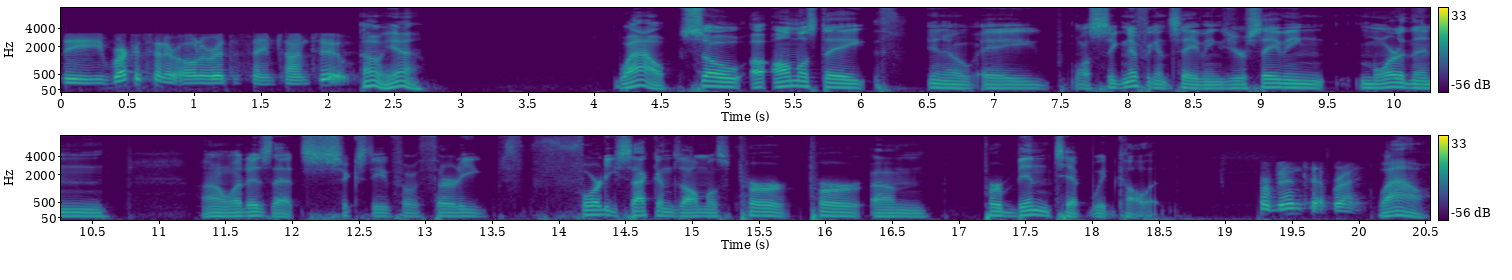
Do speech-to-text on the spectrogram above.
the record center owner at the same time too. Oh yeah. Wow. So uh, almost a you know a well significant savings. You're saving more than I don't know what is that 60 for 30 40 seconds almost per per um per bin tip we'd call it. Per bin tip, right. Wow.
